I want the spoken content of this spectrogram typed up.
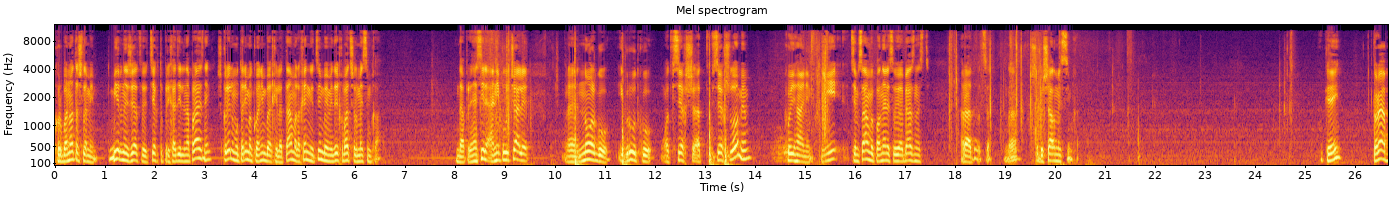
Курбанот ашламим. Мирные жертвы тех, кто приходили на праздник. Шкурели мутарим акуаним бахилатам, валахен яцим бамидей хват шалме симха. Да, приносили, они получали э, ногу и грудку от всех, от всех шломим, хуйганим, и тем самым выполняли свою обязанность радоваться да, шалми симха. Окей? Тора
